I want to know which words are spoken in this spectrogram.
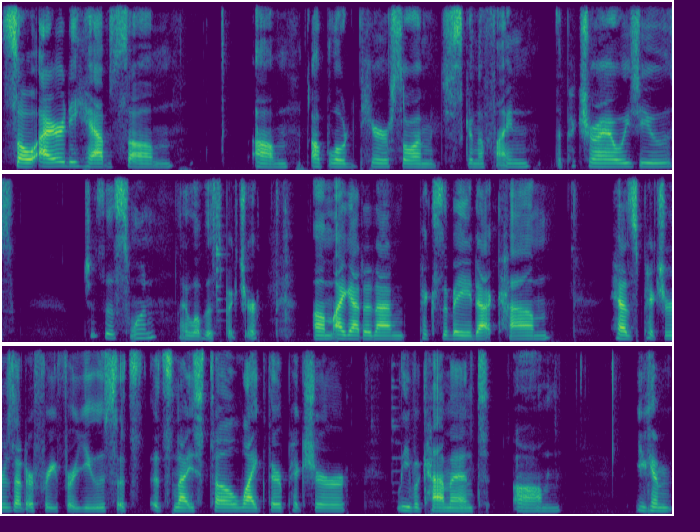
So I already have some um, uploaded here, so I'm just going to find the picture I always use, which is this one. I love this picture. Um, I got it on pixabay.com has pictures that are free for use. It's it's nice to like their picture, leave a comment. Um, you can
